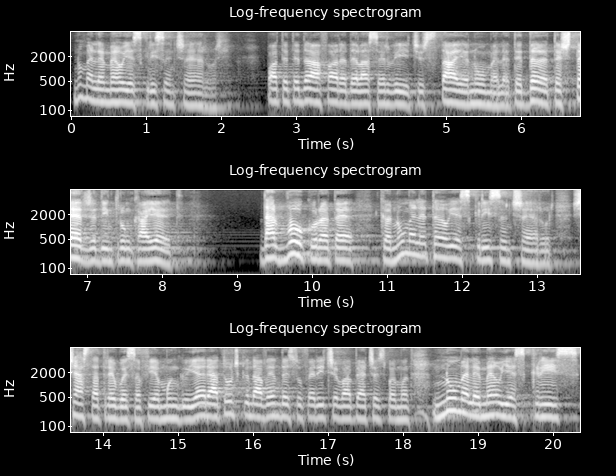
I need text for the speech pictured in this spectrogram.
numele meu e scris în ceruri. Poate te dă afară de la servici, își staie numele, te dă, te șterge dintr-un caiet. Dar bucură-te că numele tău e scris în ceruri și asta trebuie să fie mângâiere atunci când avem de suferit ceva pe acest pământ. Numele meu e scris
